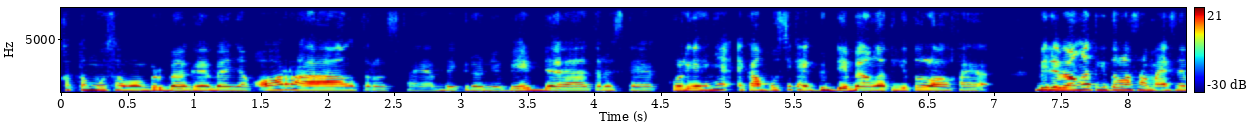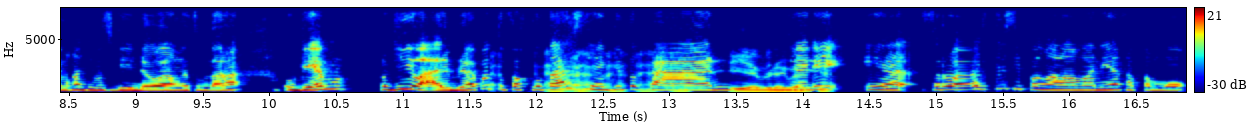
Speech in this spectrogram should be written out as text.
ketemu sama berbagai banyak orang, terus kayak backgroundnya beda, terus kayak kuliahnya, eh kampusnya kayak gede banget gitu loh, kayak beda banget gitu loh sama SMA kan cuma segini doang. Sementara UGM lo gila ada berapa tuh fakultasnya gitu kan. iya benar Jadi iya seru aja sih pengalamannya ketemu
